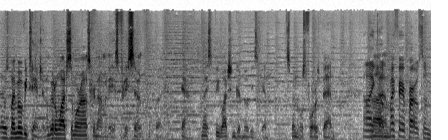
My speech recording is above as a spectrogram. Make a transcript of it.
that was my movie tangent. I'm going to watch some more Oscar nominees pretty soon. But yeah, nice to be watching good movies again. Expendables 4 was bad. I like that. Um, My favorite part was when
